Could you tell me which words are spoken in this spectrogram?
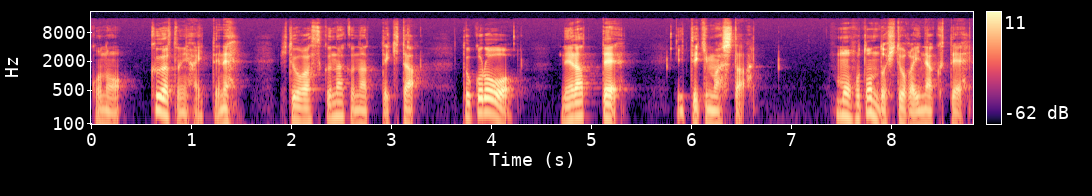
この9月に入ってね人が少なくなってきた。ところを狙って行ってきました。もうほとんど人がいなくて。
